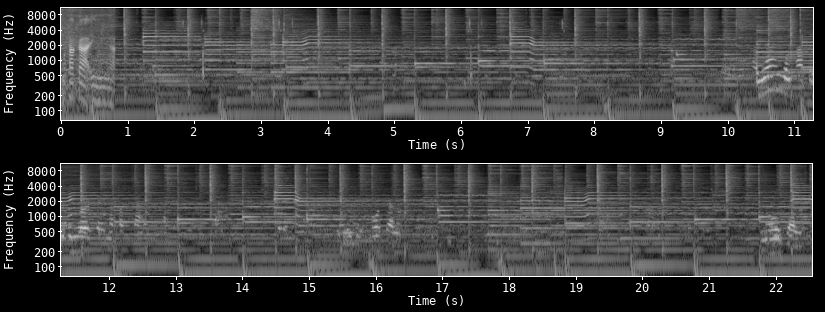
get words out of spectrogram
Makakain nga. Ayan yung ating in-order na pagkain. Hotel. Noodle.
